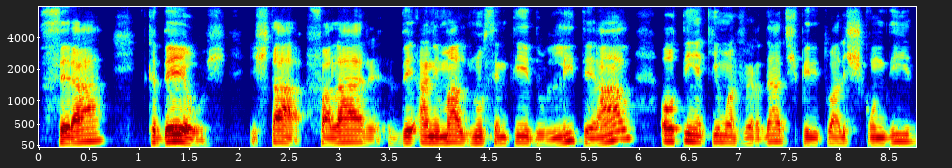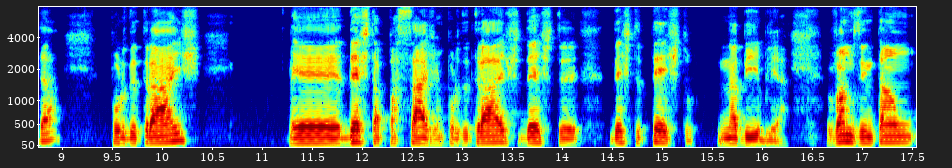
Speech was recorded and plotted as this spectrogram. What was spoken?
será que Deus está a falar de animal no sentido literal ou tem aqui uma verdade espiritual escondida por detrás é, desta passagem, por detrás deste, deste texto na Bíblia? Vamos então,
